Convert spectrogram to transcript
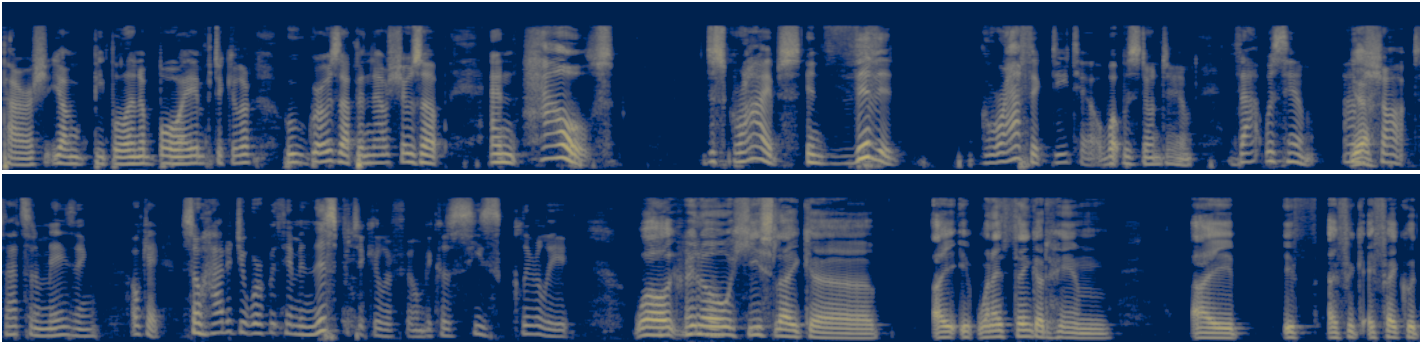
parish young people and a boy in particular who grows up and now shows up and howls describes in vivid graphic detail what was done to him that was him i'm Yeah. shocked that's an amazing Okay, so how did you work with him in this particular film? Because he's clearly Well, you know, he's like uh, I if, when I think of him, I if I think if I could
